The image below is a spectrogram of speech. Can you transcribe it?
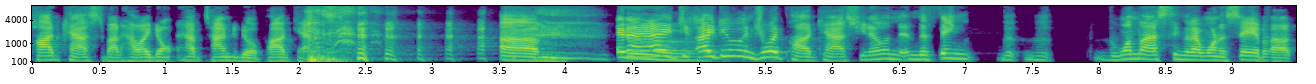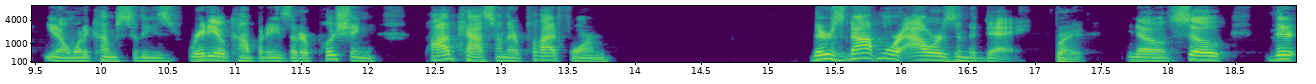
podcast about how I don't have time to do a podcast. um, and I, I, do, I, do, enjoy podcasts, you know, and, and the thing, the, the, the one last thing that I want to say about, you know, when it comes to these radio companies that are pushing podcasts on their platform, there's not more hours in the day. Right. You know, so there,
